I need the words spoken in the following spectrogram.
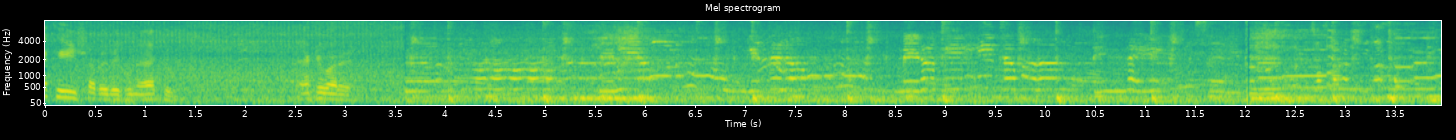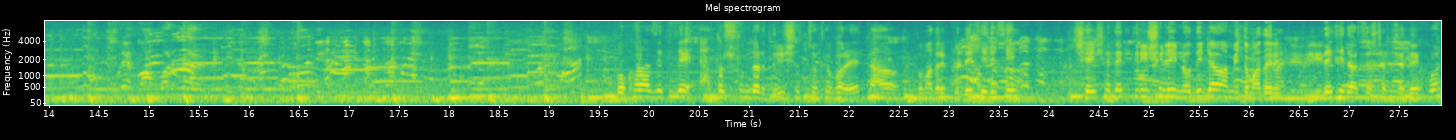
একই সাথে, দেখুন, একই। একেবারে। পোখরা যেতে যে এত সুন্দর দৃশ্য চোখে পড়ে তা তোমাদের একটু দেখিয়ে দিছি। সেই সাথে ত্রিশুলি নদীটাও আমি তোমাদের দেখিয়ে দেওয়ার চেষ্টা করছি। দেখুন,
